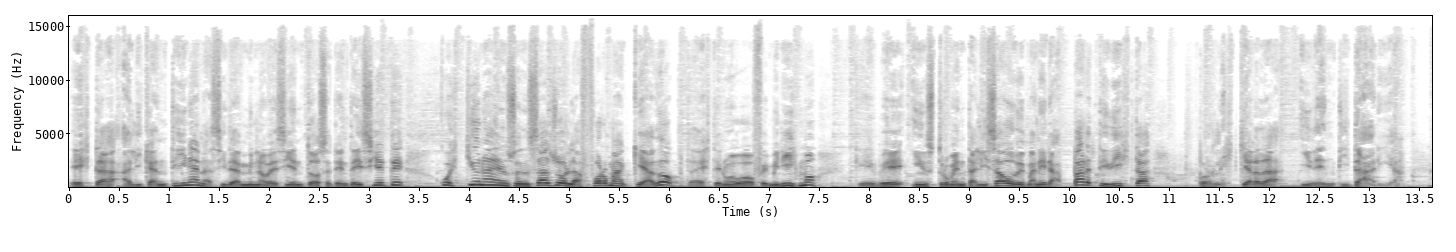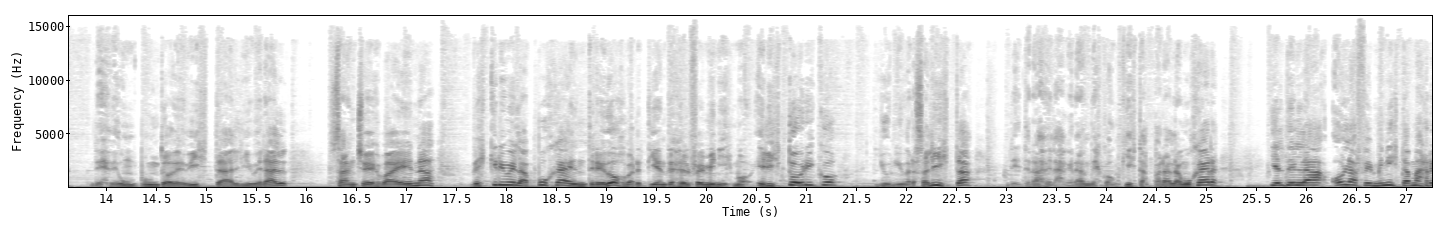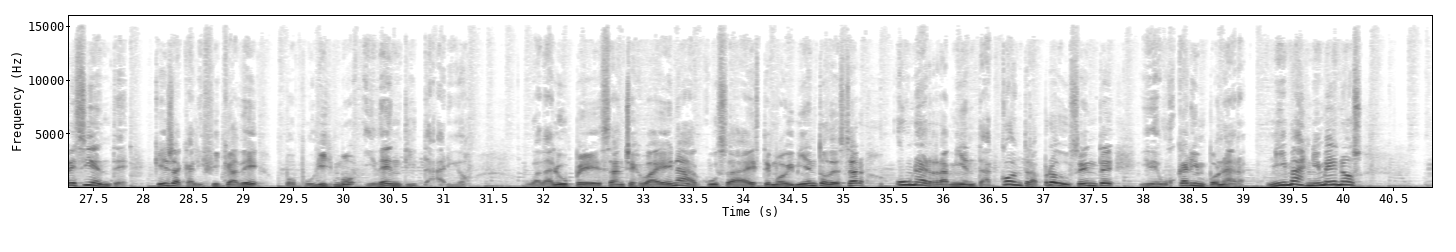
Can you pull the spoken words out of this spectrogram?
Esta alicantina, nacida en 1977, cuestiona en su ensayo la forma que adopta este nuevo feminismo, que ve instrumentalizado de manera partidista por la izquierda identitaria. Desde un punto de vista liberal, Sánchez Baena describe la puja entre dos vertientes del feminismo, el histórico y universalista, detrás de las grandes conquistas para la mujer, y el de la ola feminista más reciente, que ella califica de populismo identitario. Guadalupe Sánchez Baena acusa a este movimiento de ser una herramienta contraproducente y de buscar imponer, ni más ni menos,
